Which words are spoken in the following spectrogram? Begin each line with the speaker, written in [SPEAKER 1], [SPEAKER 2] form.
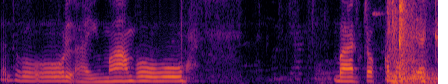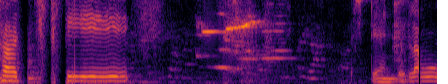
[SPEAKER 1] ચલો લાઈવમાં બહુ બાર ચોકમાં બેઠા છીએ. સ્ટેન્ડ લાવો.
